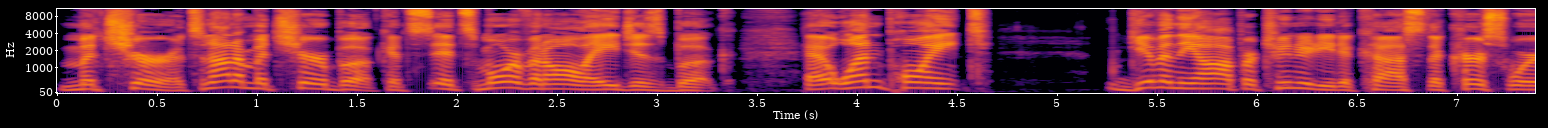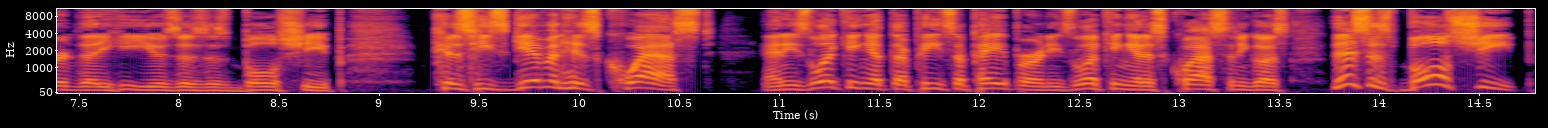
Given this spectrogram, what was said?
mature. It's not a mature book. It's, it's more of an all ages book. At one point, given the opportunity to cuss, the curse word that he uses is bullsheep because he's given his quest and he's looking at the piece of paper and he's looking at his quest and he goes, this is bullsheep.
